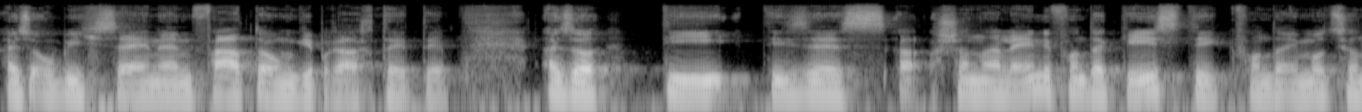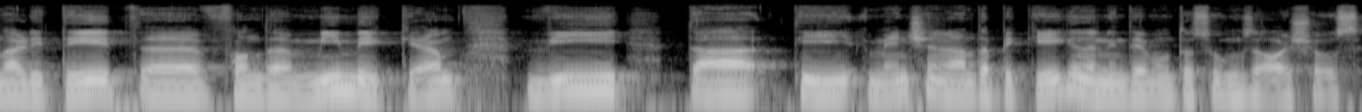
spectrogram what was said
als ob ich seinen Vater umgebracht hätte. Also die, dieses schon alleine von der Gestik, von der Emotionalität, von der Mimik, ja, wie da die Menschen einander begegnen in dem Untersuchungsausschuss.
